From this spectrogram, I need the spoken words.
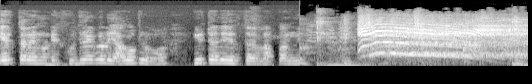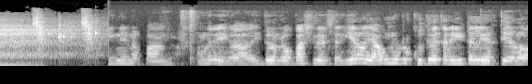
ಹೇಳ್ತಾರೆ ನೋಡಿ, ಕುದುರೆಗಳು ಯಾವಾಗ್ಲೂ ಹೀಟಲ್ಲೇ ಇರ್ತಾರಲ್ಲಪ್ಪ. ಇನ್ನೇನಪ್ಪ ಅಂದ್ರೆ ಈಗ ಇದು ಲೋ ಭಾಷೆಲಿ ಹೇಳ್ತಾರೆ, ಏನೋ ಯಾವಾಗ ನೋಡ್ರು ಕುದುರೆ ತರ ಹೀಟಲ್ಲೇ ಇರ್ತೀಯಲ್ಲೋ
